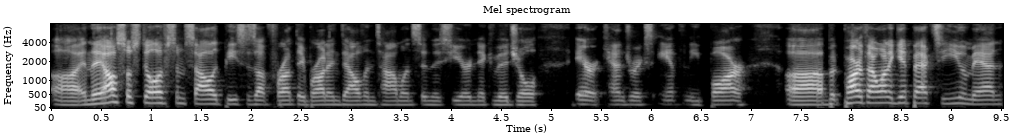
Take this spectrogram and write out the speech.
Uh, and they also still have some solid pieces up front. They brought in Dalvin Tomlinson this year, Nick Vigil, Eric Kendricks, Anthony Barr. Uh, but Parth, I want to get back to you, man.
